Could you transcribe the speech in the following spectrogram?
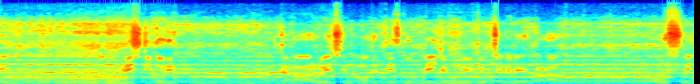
এই ব্রিজটি তৈরির যারা রয়েছেন আমাদের ফেসবুক পেজ এবং ইউটিউব চ্যানেলে তারা অবশ্যই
